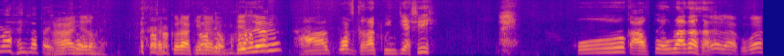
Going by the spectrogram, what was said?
ના થઈ જતા હા, હેરો. રાખીને તેલ લે ને? હાલ પોચ ગ્રાહક પીને જશી કોક આવતો એવું લાગે છે. અરે રાખો હું?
